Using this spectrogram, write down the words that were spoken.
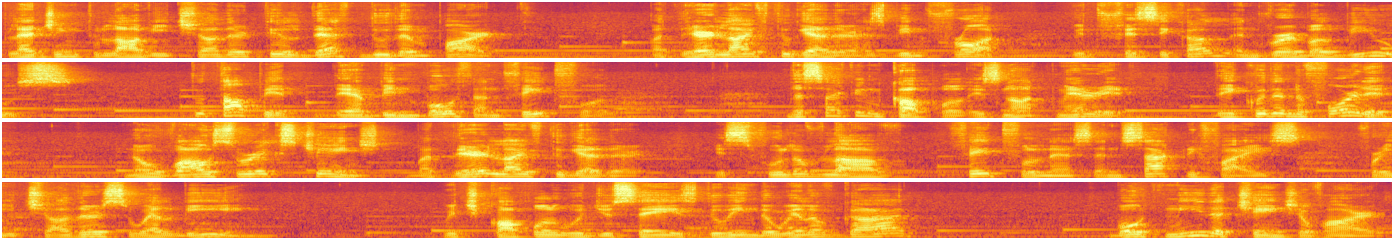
pledging to love each other till death do them part. But their life together has been fraught with physical and verbal abuse. To top it, they have been both unfaithful. The second couple is not married. They couldn't afford it. No vows were exchanged, but their life together is full of love, faithfulness, and sacrifice for each other's well being. Which couple would you say is doing the will of God? Both need a change of heart.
